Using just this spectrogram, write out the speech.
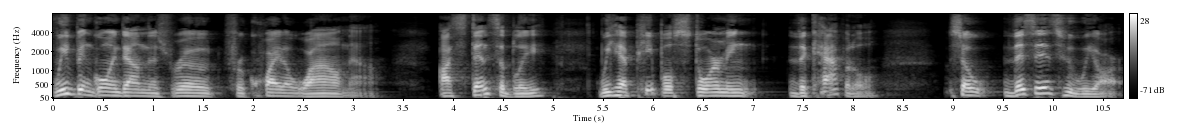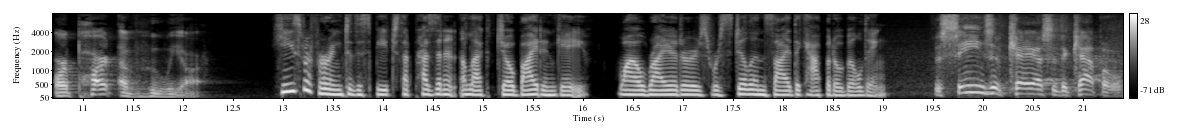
we've been going down this road for quite a while now ostensibly, we have people storming the Capitol. So this is who we are, or part of who we are. He's referring to the speech that President elect Joe Biden gave while rioters were still inside the Capitol building. The scenes of chaos at the Capitol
